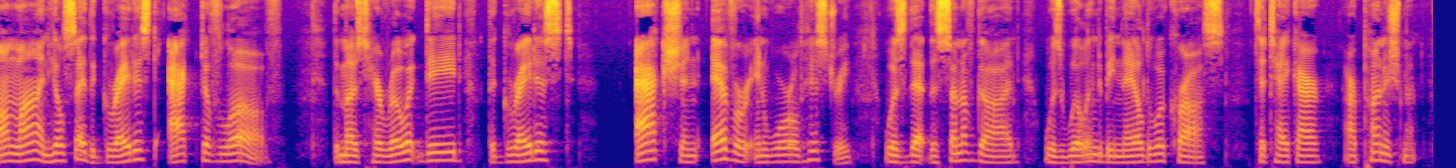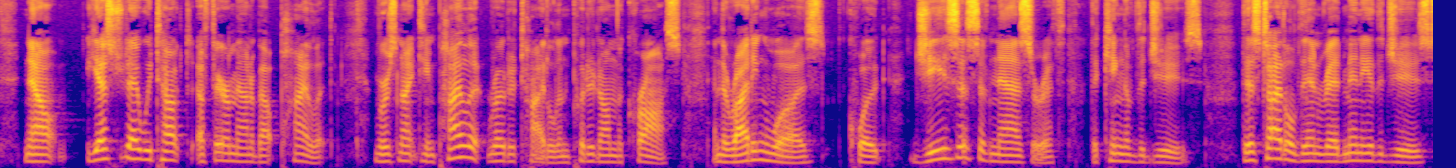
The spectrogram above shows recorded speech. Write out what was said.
online he'll say the greatest act of love, the most heroic deed, the greatest action ever in world history was that the Son of God was willing to be nailed to a cross to take our, our punishment. Now, yesterday we talked a fair amount about Pilate. Verse 19 Pilate wrote a title and put it on the cross, and the writing was, quote, Jesus of Nazareth, the King of the Jews. This title then read many of the Jews,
